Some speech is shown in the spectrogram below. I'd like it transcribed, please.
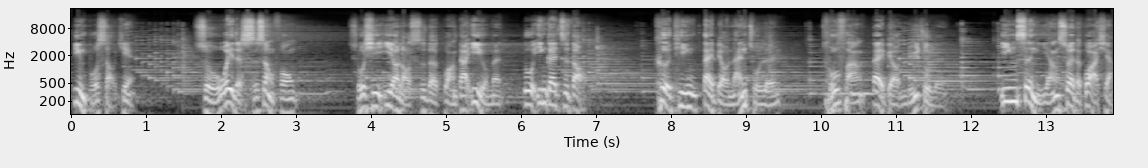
并不少见。所谓的时尚风。熟悉易遥老师的广大益友们都应该知道，客厅代表男主人，厨房代表女主人，阴盛阳衰的卦象，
